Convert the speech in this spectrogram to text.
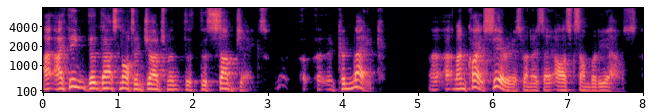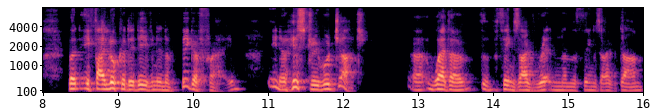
I, I think that that's not a judgment that the subject uh, uh, can make. Uh, and I'm quite serious when I say ask somebody else. But if I look at it even in a bigger frame, you know, history would judge uh, whether the things I've written and the things I've done,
